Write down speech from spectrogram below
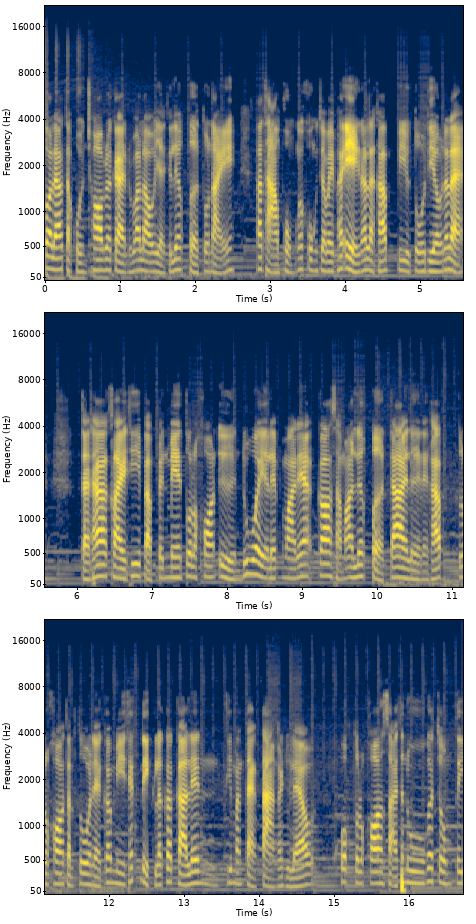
ก็แล้วแต่คนชอบแล้วกันว่าเราอยากจะเลือกเปิดตัวไหน ถ้าถามผมก็คงจะไปพระเอกนั่นแหละครับ มีอยู่ตัวเดียวนั่นแหละ แต่ถ้าใครที่แบบเป็นเมนตัวละครอื่นด้วยอะไรประมาณนี้ก็สามารถเลือกเปิดได้เลยนะครับ ตัวละครแต่ละตัวเนี่ยก็มีเทคนิคแล้วก็การเล่นที่มันแตกต่างกันอยู่แล้ว พวกตัวละครสายธนูก็โจมตี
